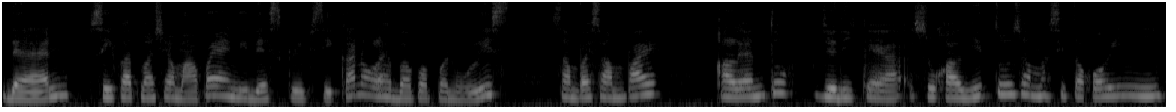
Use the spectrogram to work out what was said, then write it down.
Dan sifat macam apa yang dideskripsikan oleh bapak penulis sampai-sampai kalian tuh jadi kayak suka gitu sama si tokoh ini?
